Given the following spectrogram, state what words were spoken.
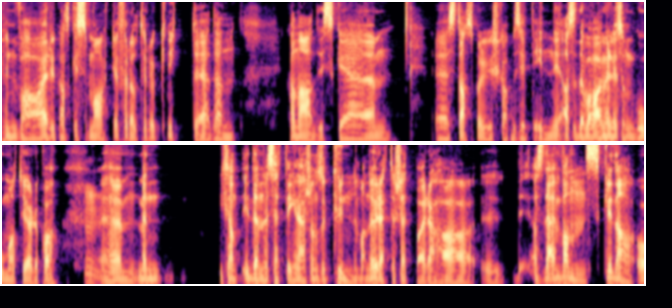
Hun var ganske smart i forhold til å knytte den kanadiske uh, statsborgerskapet sitt inn i Altså det var en veldig sånn god måte å gjøre det på. Mm. Um, men I denne settingen her sånn, så kunne man jo rett og slett bare ha uh, Altså det er vanskelig da å,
